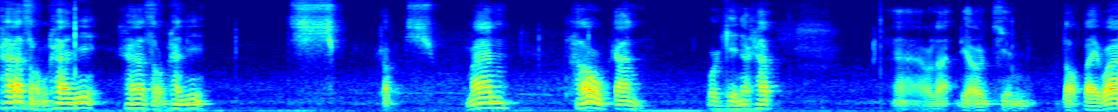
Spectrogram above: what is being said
ค่าสองค่านี้ ค่าสองค่านี้กับมันเท่ากัน โอเคนะครับเอาละเดี๋ยวเขียนต่อไปว่า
